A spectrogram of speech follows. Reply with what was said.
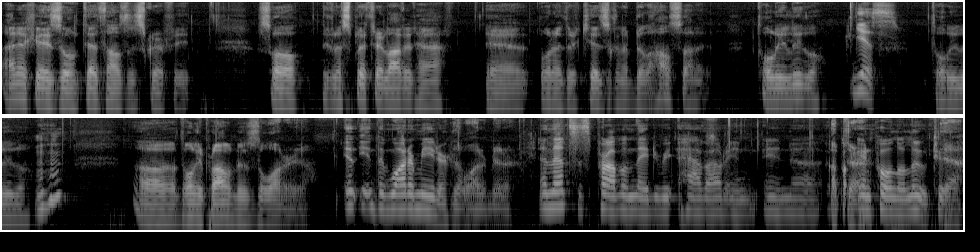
Ainakea is zoned ten thousand square feet. So they're gonna split their lot in half, and one of their kids is gonna build a house on it. Totally legal, Yes. totally legal. hmm Uh, the only problem is the water, yeah, the water meter. the water meter. And that's this problem they'd re- have out in, in, uh, Up Po- there. in Pololu, too. Yeah.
